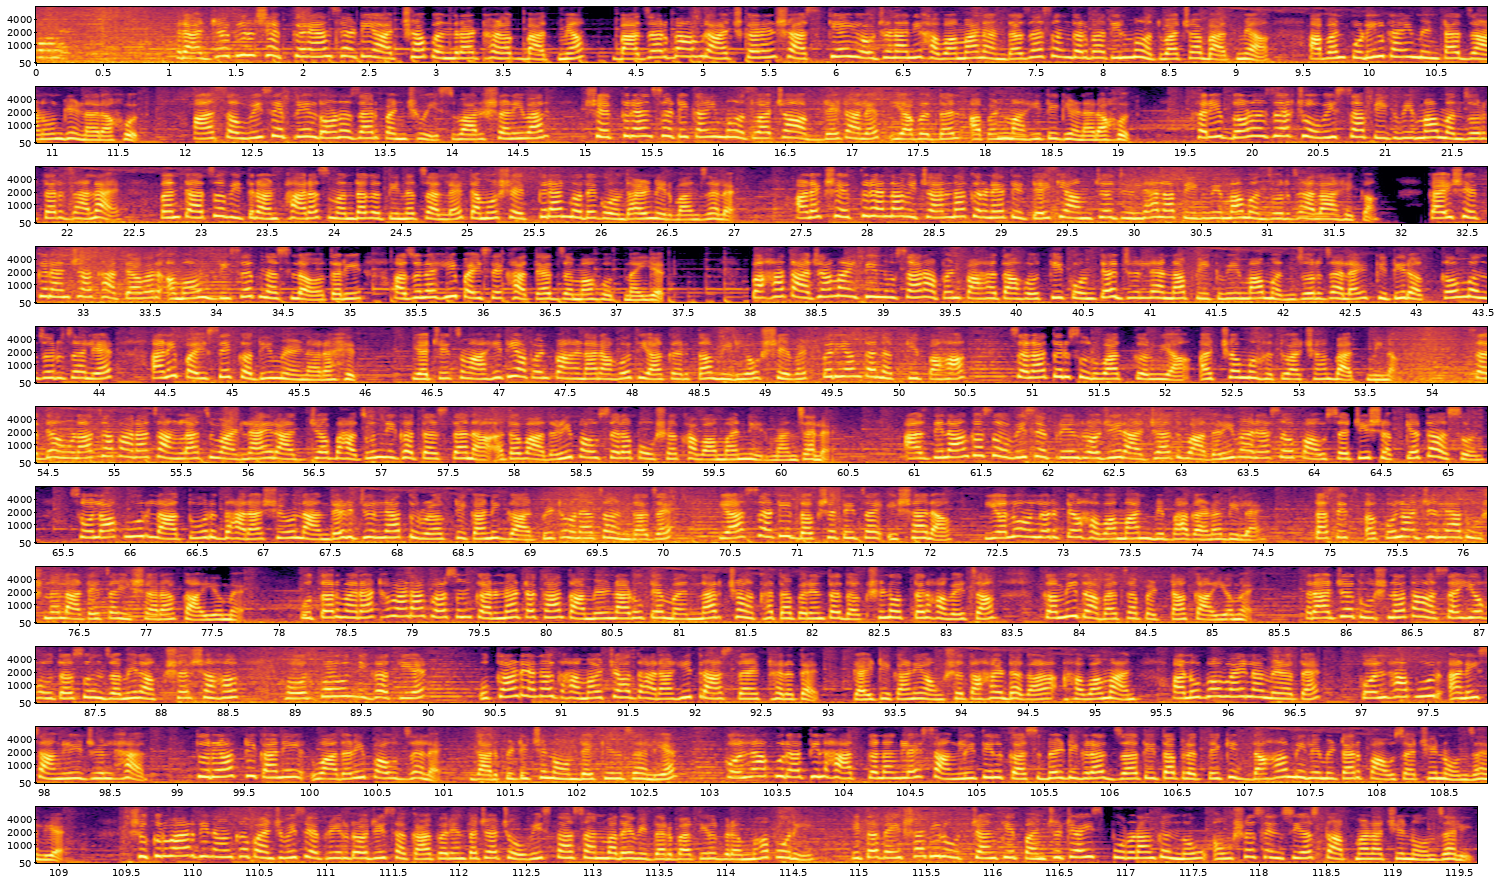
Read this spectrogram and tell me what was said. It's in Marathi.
राज्यातील शेतकऱ्यांसाठी आजच्या पंधरा ठळक बातम्या. बाजारभाव राजकारण शासकीय योजना आणि हवामान अंदाजासंदर्भातील महत्त्वाच्या बातम्या. आपण पुढील काही मिनिटात जाणून घेणार आहोत. आज सव्वीस एप्रिल दोन हजार पंचवीस वार शनिवार. शेतकऱ्यांसाठी काही महत्त्वाच्या अपडेट आल्यात याबद्दल आपण माहिती घेणार आहोत. खरीप दोन हजार चोवीसचा पीक विमा मंजूर तर झालाय पण त्याचं वितरण फारच मंद गतीनं चाललंय त्यामुळे शेतकऱ्यांमध्ये गोंधळ निर्माण झालाय. अनेक शेतकऱ्यांना विचारणा करण्यात येते की आमच्या जिल्ह्याला पीक विमा मंजूर झाला आहे का? काही शेतकऱ्यांच्या खात्यावर अमाऊंट दिसत नसलं तरी अजूनही पैसे खात्यात जमा होत नाहीयेत. पहा ताज्या माहितीनुसार आपण पाहत आहोत की कोणत्या जिल्ह्यांना पीक विमा मंजूर झालाय किती रक्कम मंजूर झाली आहे आणि पैसे कधी मिळणार आहेत? याचीच माहिती आपण पाहणार आहोत. याकरता व्हिडिओ शेवटपर्यंत नक्की पहा. चला तर सुरुवात करूया आजच्या महत्त्वाच्या बातमीनं. सध्या उन्हाचा पारा चांगलाच वाढलाय. राज्य भाजून निघत असताना आता वादळी पावसाला पोषक हवामान निर्माण झालंय. आज दिनांक सव्वीस एप्रिल रोजी राज्यात वादळी वाऱ्यासह पावसाची शक्यता असून सोलापूर लातूर धाराशिव नांदेड जिल्ह्यात तुरळक ठिकाणी गारपीट होण्याचा अंदाज आहे. यासाठी दक्षतेचा इशारा येलो अलर्ट हवामान विभागानं दिलाय. तसेच अकोला जिल्ह्यात उष्ण लाटेचा इशारा कायम आहे. उत्तर मराठवाड्यापासून कर्नाटका तामिळनाडू ते मन्नारच्या आखातापर्यंत दक्षिणोत्तर हवेचा कमी दाबाचा पट्टा कायम आहे. राज्यात उष्णता असह्य होत असून जमीन अक्षरशः होरपळून निघतीये. उकाड्यानं घामाच्या धाराही त्रासदायक ठरत आहेत. काही ठिकाणी अंशतः ढगाळ हवामान अनुभवायला मिळत आहे कोल्हापूर आणि सांगली जिल्ह्यात तुरळक ठिकाणी वादळी पाऊस झालाय. गारपिटीची नोंद देखील झाली आहे कोल्हापुरातील हातकणंगले सांगलीतील कसबे डिग्रज जत इथं प्रत्येकी दहा मिलीमीटर पावसाची नोंद झाली आहे. शुक्रवार दिनांक पंचवीस एप्रिल रोजी सकाळपर्यंतच्या चोवीस तासांमध्ये विदर्भातील ब्रह्मपुरी इथं देशातील उच्चांकी पंचेचाळीस पूर्णांक नऊ अंश सेल्सिअस तापमानाची नोंद झाली.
